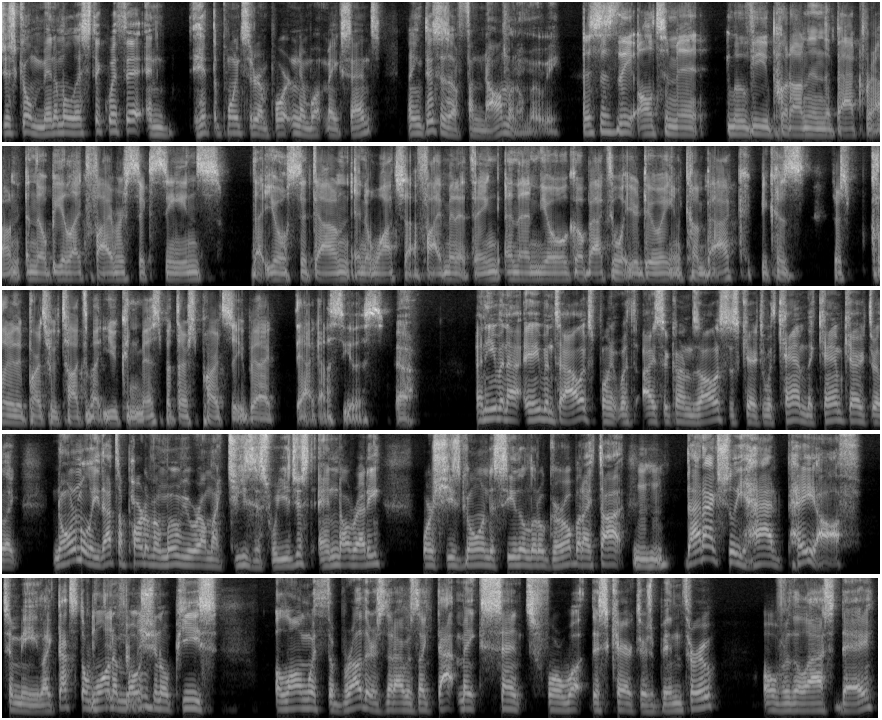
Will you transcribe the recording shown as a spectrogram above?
just go minimalistic with it and hit the points that are important and what makes sense I think this is a phenomenal movie. This is the ultimate movie you put on in the background, and there'll be like five or six scenes that you'll sit down and watch that five minute thing, and then you'll go back to what you're doing and come back because there's clearly parts we've talked about you can miss, but there's parts that you'd be like, yeah, I got to see this. And even at, even to Alex's point with Eiza Gonzalez's character with Cam, the Cam character, like normally that's a part of a movie where I'm like, Jesus, will you just end already? Where she's going to see the little girl. But I thought Mhm. that actually had payoff to me. Like that's the It one emotional piece along with the brothers that I was like, that makes sense for what this character's been through over the last day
